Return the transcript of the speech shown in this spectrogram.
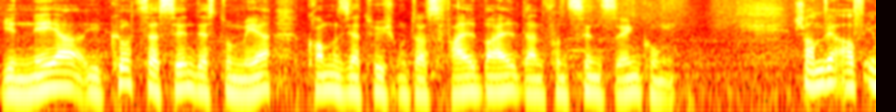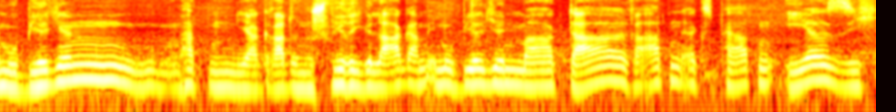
Je näher, je kürzer sind, desto mehr kommen sie natürlich unter das Fallbeil dann von Zinssenkungen. Schauen wir auf Immobilien, hatten ja gerade eine schwierige Lage am Immobilienmarkt. Da raten Experten eher, sich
